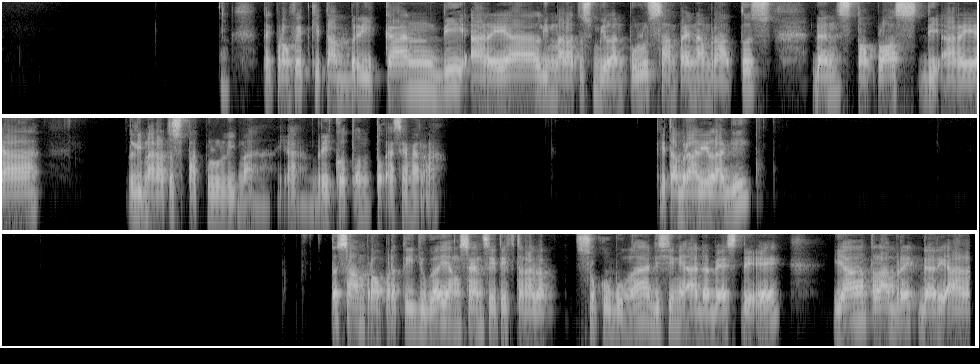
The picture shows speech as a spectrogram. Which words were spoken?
Take profit kita berikan di area 590 sampai 600 dan stop loss di area 545 ya. Berikut untuk SMRA. Kita beralih lagi Terus saham properti juga yang sensitif terhadap suku bunga. Di sini ada BSDE yang telah break dari area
